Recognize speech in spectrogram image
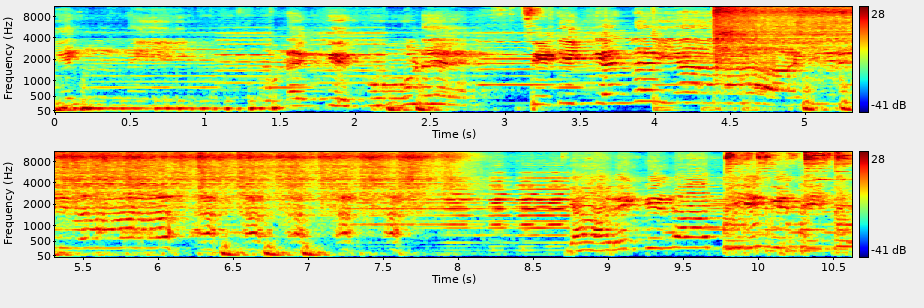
என்னை உனக்கு கூட பிடிக்கலையா? யாருக்கு நான் தீங்கு செய்தோம்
